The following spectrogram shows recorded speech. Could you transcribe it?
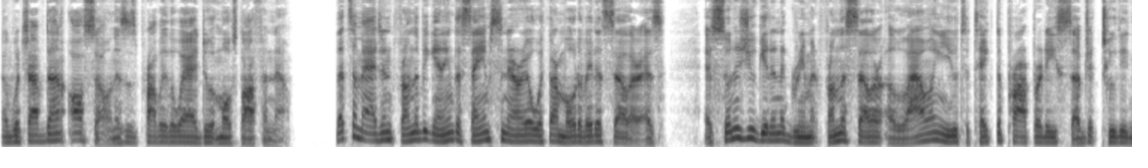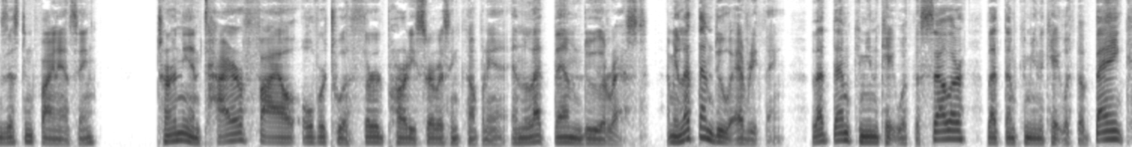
which I've done also, and this is probably the way I do it most often now. Let's imagine from the beginning the same scenario with our motivated seller as as soon as you get an agreement from the seller allowing you to take the property subject to the existing financing, turn the entire file over to a third party servicing company and let them do the rest. I mean, let them do everything. Let them communicate with the seller, let them communicate with the bank.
